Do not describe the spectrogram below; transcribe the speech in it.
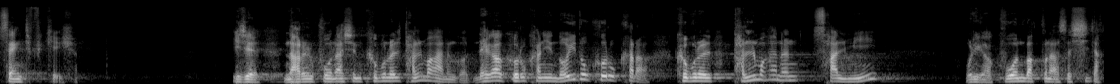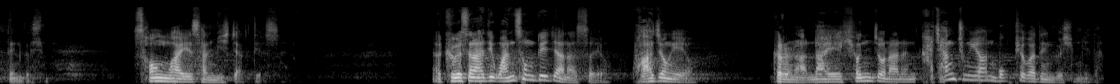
sanctification. 이제 나를 구원하신 그분을 닮아가는 것. 내가 거룩하니 너희도 거룩하라. 그분을 닮아가는 삶이 우리가 구원받고 나서 시작된 것입니다. 성화의 삶이 시작되었어요. 그것은 아직 완성되지 않았어요. 과정이에요. 그러나 나의 현존하는 가장 중요한 목표가 된 것입니다.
